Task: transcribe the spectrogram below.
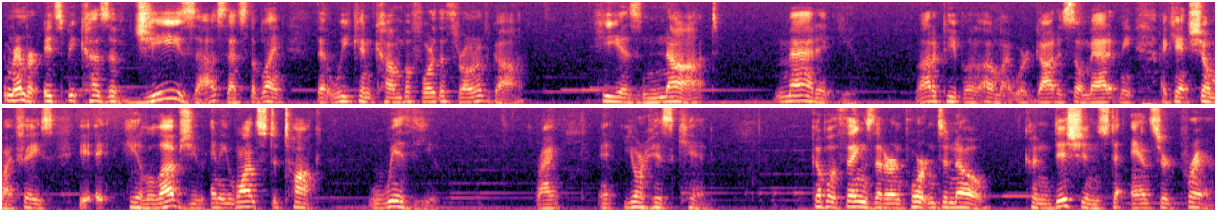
remember, it's because of Jesus, that's the blank, that we can come before the throne of God. He is not mad at you. A lot of people, oh my word, God is so mad at me. I can't show my face. He, he loves you and he wants to talk with you, right? You're his kid. A couple of things that are important to know conditions to answered prayer.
